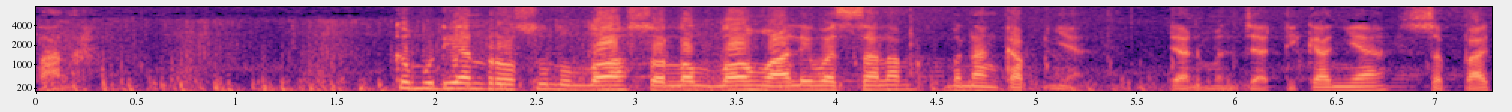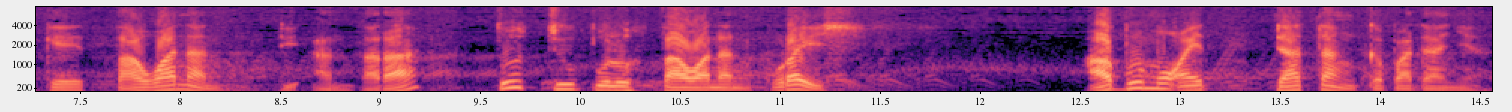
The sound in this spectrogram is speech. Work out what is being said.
tanah. Kemudian Rasulullah Shallallahu alaihi wasallam menangkapnya dan menjadikannya sebagai tawanan di antara 70 tawanan Quraisy. Abu Mu'aid datang kepadanya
